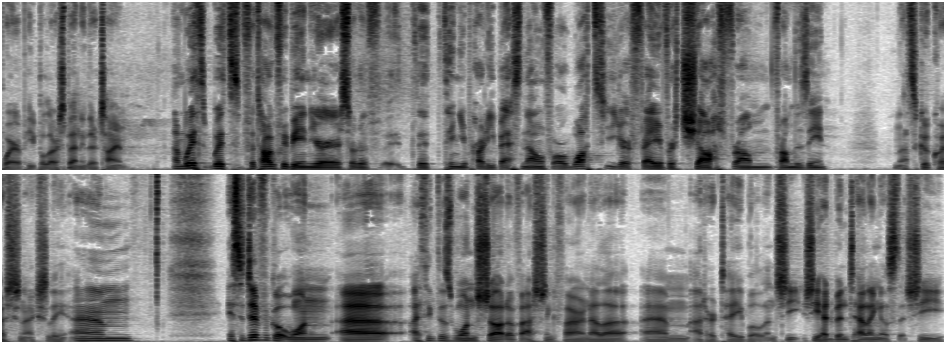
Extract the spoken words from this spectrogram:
where people are spending their time. And with, with photography being your sort of the thing you're probably best known for, what's your favorite shot from, from the zine? That's a good question, actually. Um, it's a difficult one. Uh, I think there's one shot of Aisling Farinella um, at her table, and she, she had been telling us that she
